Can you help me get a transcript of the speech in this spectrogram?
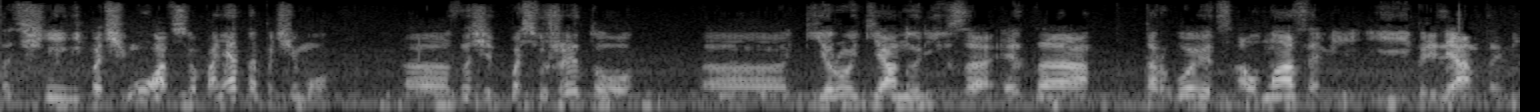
Точнее, не почему, а все понятно почему. Э, значит, по сюжету э, герой Киану Ривза – это торговец алмазами и бриллиантами.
